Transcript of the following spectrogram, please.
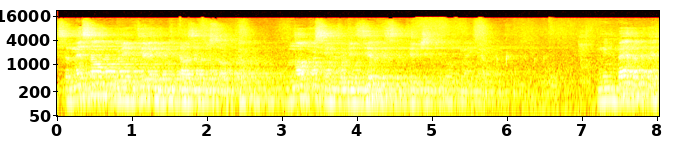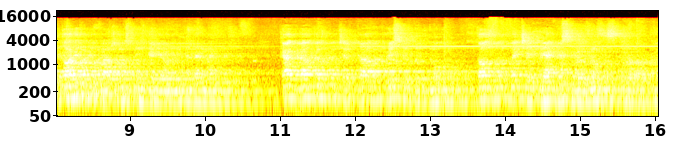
са не само ориентирани в тази посока, но и символизират светилището Мехраб. Минберът е вторият по важност на интериорен елемент. Как автор подчертава происходът му, този вече е пряко свързан с пророка,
